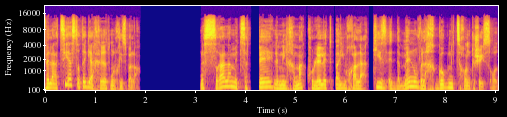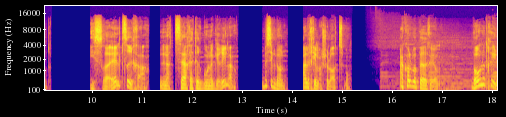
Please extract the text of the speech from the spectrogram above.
ולהציע אסטרטגיה אחרת מול חיזבאללה. נסראללה מצפה למלחמה כוללת בה יוכל להקיז את דמנו ולחגוג ניצחון כשישרוד. ישראל צריכה לנצח את ארגון הגרילה בסגנון הלחימה שלו עצמו. הכל בפרק היום. בואו נתחיל.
